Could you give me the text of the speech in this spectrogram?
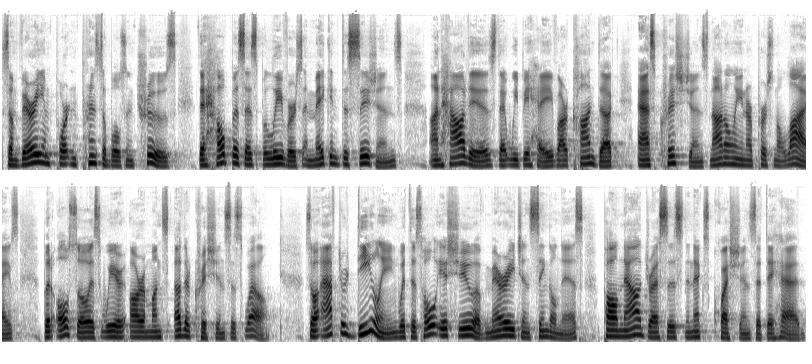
some very important principles and truths that help us as believers in making decisions on how it is that we behave, our conduct as Christians, not only in our personal lives, but also as we are amongst other Christians as well. So, after dealing with this whole issue of marriage and singleness, Paul now addresses the next questions that they had,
